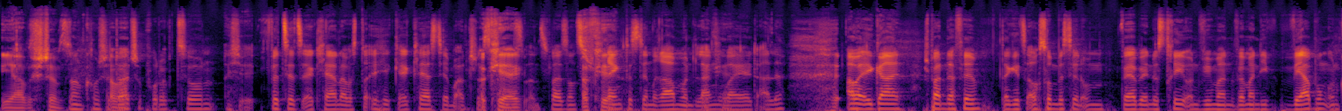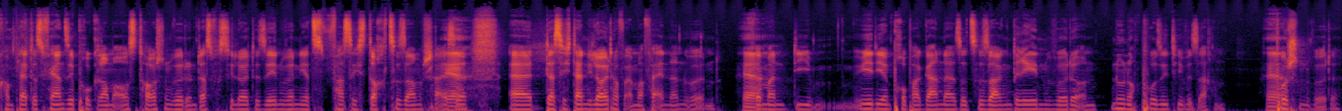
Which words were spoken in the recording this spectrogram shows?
ja, bestimmt. So eine komische Aber- deutsche Produktion. Ich würde es jetzt erklären, aber ich erkläre es dir im Anschluss. Okay. Sonst, weil sonst Okay. sprengt es den Rahmen und langweilt alle. Aber egal, spannender Film. Da geht es auch so ein bisschen um Werbeindustrie und wie man, wenn man die Werbung und komplettes Fernsehprogramm austauschen würde und das, was die Leute sehen würden, jetzt fasse ich es doch zusammen, scheiße, äh, dass sich dann die Leute auf einmal verändern würden. Ja. Wenn man die Medienpropaganda sozusagen drehen würde und nur noch positive Sachen ja. pushen würde.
